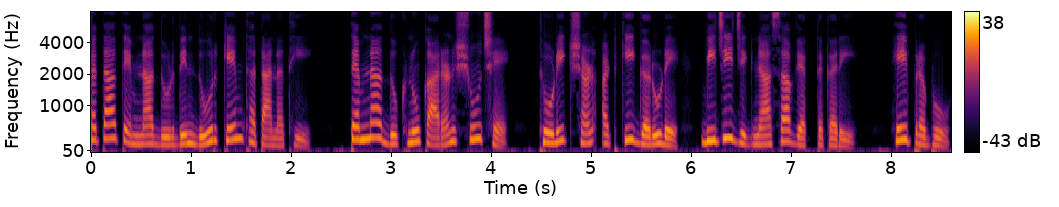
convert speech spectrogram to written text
છતાં તેમના દુર્દિન દૂર કેમ થતા નથી? તેમના દુઃખનું કારણ શું છે? થોડી ક્ષણ અટકી ગરુડે બીજી જિજ્ઞાસા વ્યક્ત કરી. હે પ્રભુ,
